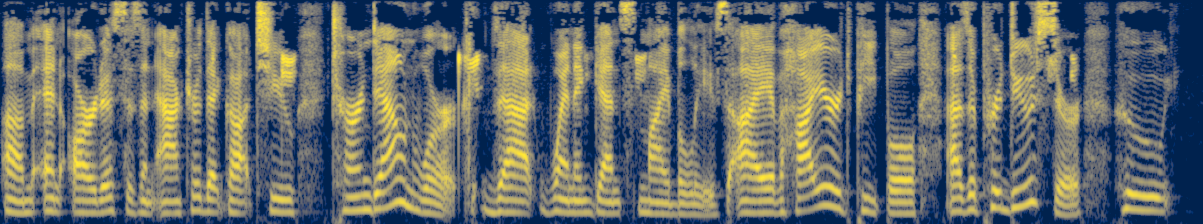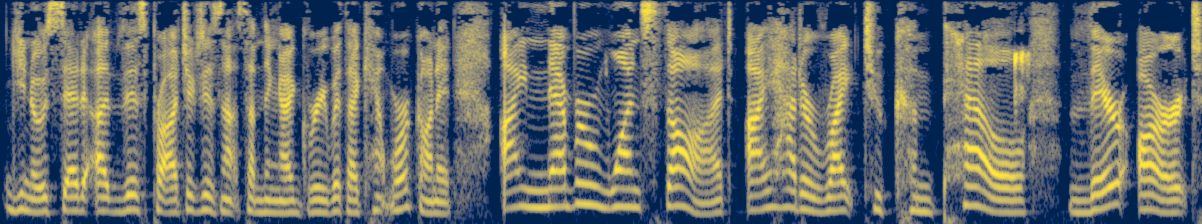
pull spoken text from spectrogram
um, an artist as an actor that got to turn down work that went against my beliefs. I have hired people as a producer who you know, said, uh, this project is not something I agree with. I can't work on it. I never once thought I had a right to compel their art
